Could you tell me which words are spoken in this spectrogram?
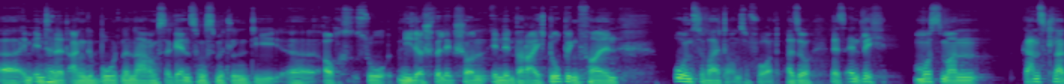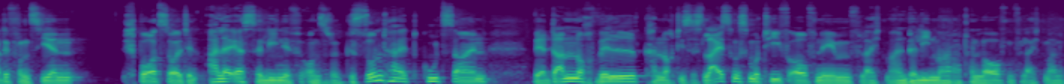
äh, im Internet angebotenen Nahrungsergänzungsmitteln, die äh, auch so niederschwellig schon in den Bereich Doping fallen und so weiter und so fort. Also letztendlich muss man ganz klar differenzieren, Sport sollte in allererster Linie für unsere Gesundheit gut sein. Wer dann noch will, kann noch dieses Leistungsmotiv aufnehmen, vielleicht mal einen Berlin-Marathon laufen, vielleicht mal einen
